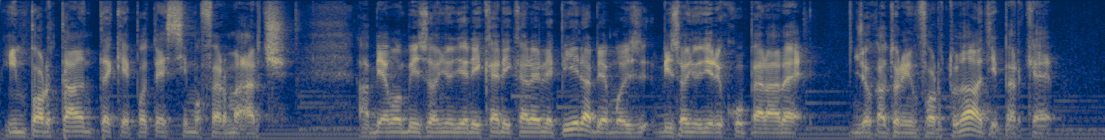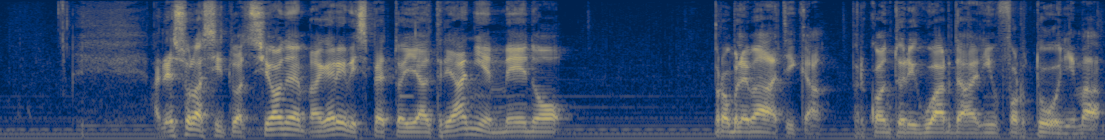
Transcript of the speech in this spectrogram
importante che potessimo fermarci abbiamo bisogno di ricaricare le pile, abbiamo bisogno di recuperare giocatori infortunati perché adesso la situazione magari rispetto agli altri anni è meno problematica per quanto riguarda gli infortuni, ma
